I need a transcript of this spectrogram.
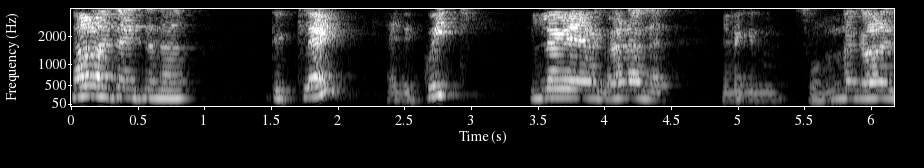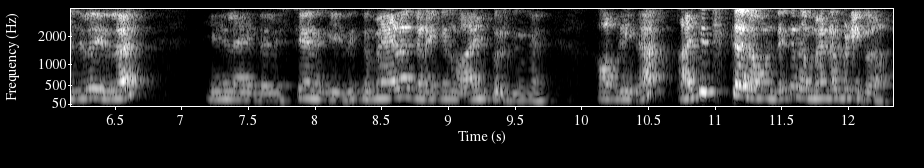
நாலாவது சாய்ஸ் என்ன? டிக்ளைன் அண்ட் குயிட் இல்லைங்க எனக்கு வேணாங்க. எனக்கு சொன்ன காலேஜில் இதில் இதில் இந்த லிஸ்ட்டு எனக்கு இதுக்கு மேலே கிடைக்கணும் வாய்ப்பு இருக்குங்க. அப்படின்னா அடுத்த ரவுண்டுக்கு நம்ம என்ன பண்ணிக்கலாம்?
